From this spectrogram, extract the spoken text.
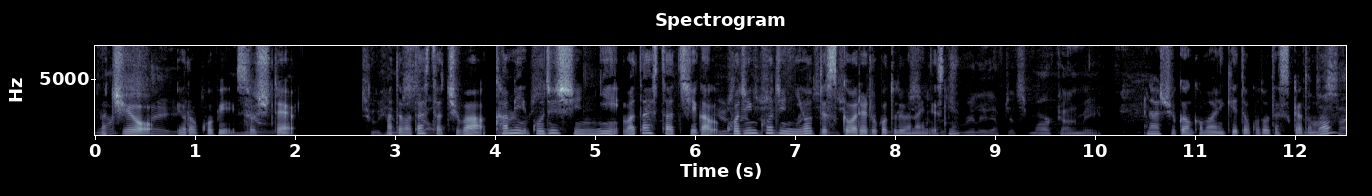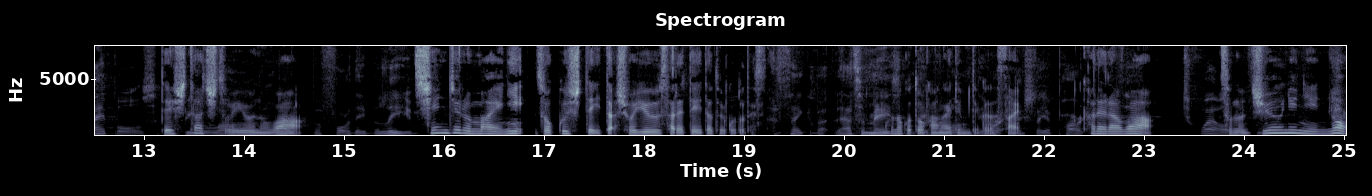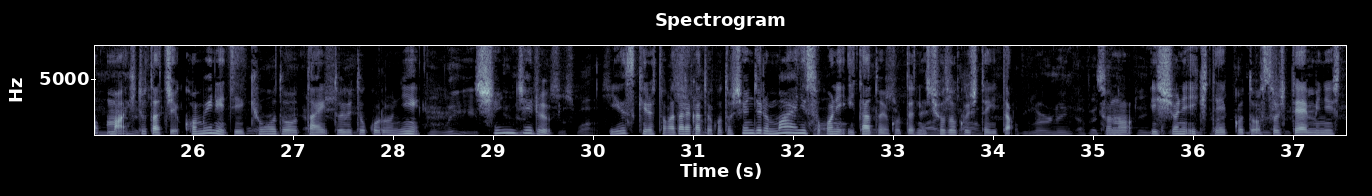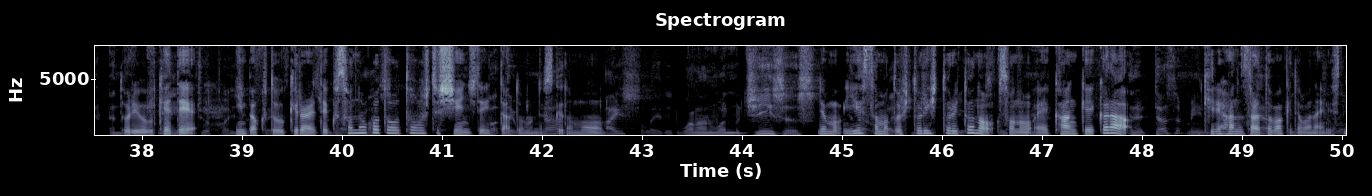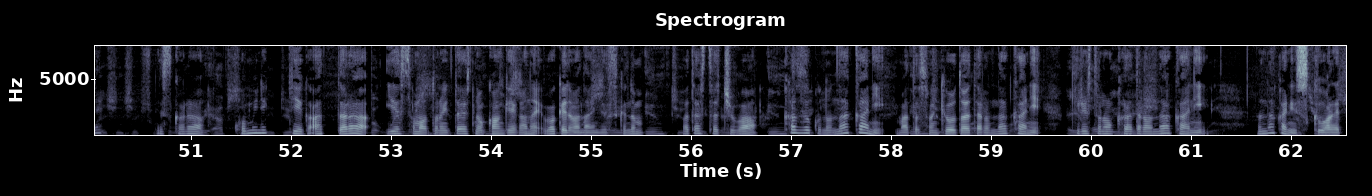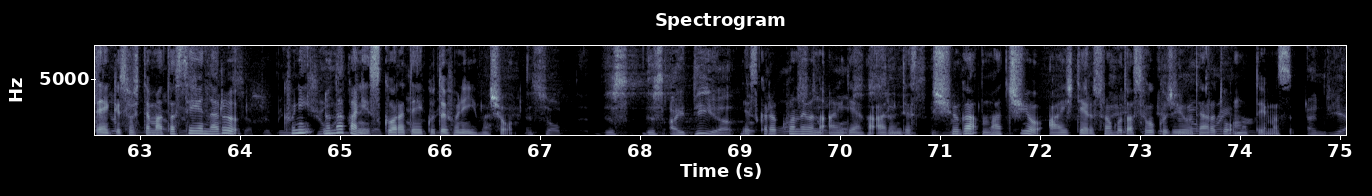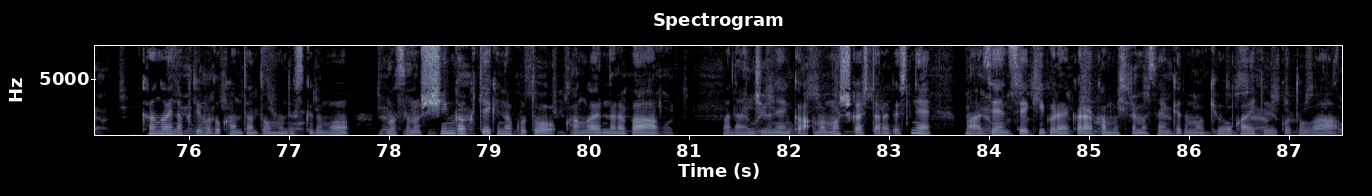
町を喜びそしてまた私たちは神ご自身に私たちが個人個人によって救われることではないんですね。何週間か前に聞いたことですけども弟子たちというのは信じる前に属していた所有されていたということです。このことを考えてみてください。彼らはその12人のま人たち、コミュニティ共同体というところに信じる、イエス・キリストが誰かということを信じる前にそこにいたということですね、所属していた。その一緒に生きていくこと、そしてミニストリーを受けて、インパクトを受けられていく、そのことを通して信じていったと思うんですけども、でも、イエス様と一人一人とのその関係から切り離されたわけではないですね。ですから、コミュニティがあったら、イエス様とのに対しての関係がないわけではないんですけども、私たちは家族の中に、またその兄弟たの中に、キリストの体の中に、の中に救われていく、そしてまた聖なる国の中に救われていくというふうに言いましょう。ですからこのようなアイデアがあるんです。主が町を愛している、そのことはすごく重要であると思っています。考えなくていいほど簡単と思うんですけども、まあ、その神学的なことを考えるならば、ま何十年か、まもしかしたらですね、ま前世紀ぐらいからかもしれませんけども、教会ということは、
